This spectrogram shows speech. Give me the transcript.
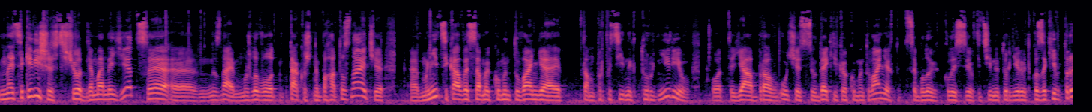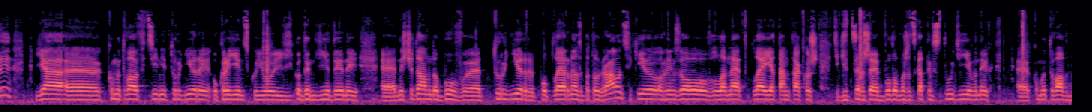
найцікавіше, що для мене є, це е, не знаю, можливо, також небагато знають. Е, мені цікаве саме коментування там професійних турнірів. От я брав участь у декілька коментуваннях. Тобто це були колись офіційні турніри від козаків 3 Я е, коментував офіційні турніри українською один єдиний. Е, нещодавно був е, турнір по PlayerUnknown's Battlegrounds, який організовував Lanet Play. Я там також тільки це вже було можна сказати в студії. В них е, коментував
